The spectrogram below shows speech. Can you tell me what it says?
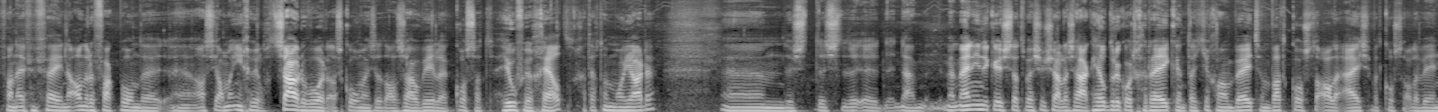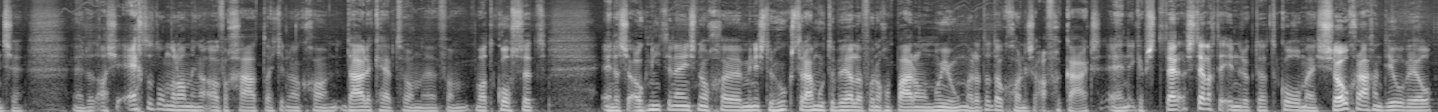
van FNV en de andere vakbonden, uh, als die allemaal ingewilligd zouden worden, als Koolmees dat al zou willen, kost dat heel veel geld. Het gaat echt om miljarden. Um, dus dus de, nou, mijn indruk is dat bij sociale zaken heel druk wordt gerekend. Dat je gewoon weet van wat kosten alle eisen, wat kosten alle wensen. Dat als je echt tot onderhandelingen overgaat, dat je dan ook gewoon duidelijk hebt van, van wat kost het. En dat ze ook niet ineens nog uh, minister Hoekstra moeten bellen voor nog een paar honderd miljoen. Maar dat het ook gewoon is afgekaart. En ik heb stellig de indruk dat Koolmees zo graag een deal wil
